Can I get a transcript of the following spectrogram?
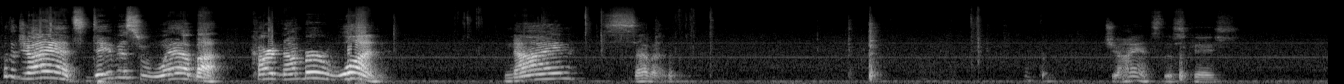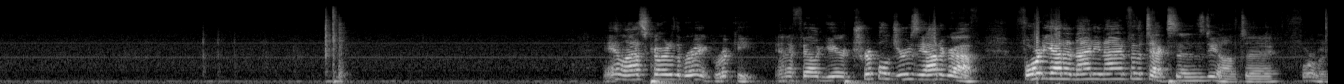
for the Giants. Davis Webb. Card number one. Nine seven. The Giants this case. And last card of the break, rookie NFL gear triple jersey autograph. 40 out of 99 for the Texans, D'Onta Foreman.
